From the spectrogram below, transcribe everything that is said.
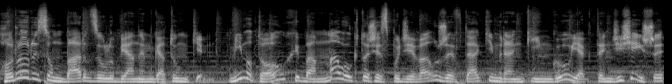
Horrory są bardzo lubianym gatunkiem. Mimo to, chyba mało kto się spodziewał, że w takim rankingu jak ten dzisiejszy,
